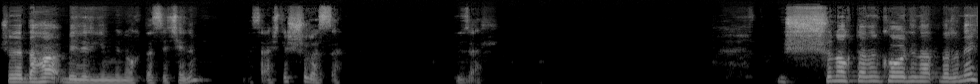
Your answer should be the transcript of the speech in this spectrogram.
şöyle daha belirgin bir nokta seçelim. Mesela işte şurası. Güzel. Şu noktanın koordinatları ne?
